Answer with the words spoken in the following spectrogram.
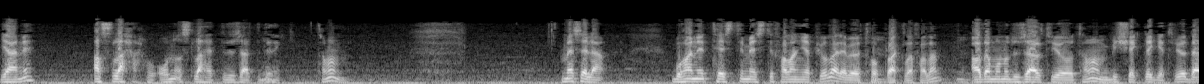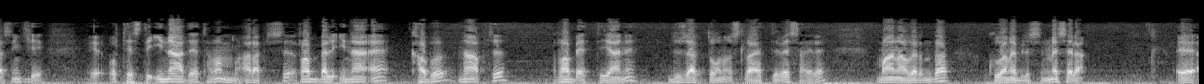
Yani aslahahu. Onu ıslah etti, düzeltti dedik. Tamam mı? Mesela bu hani testi mesti falan yapıyorlar ya böyle toprakla falan. Adam onu düzeltiyor tamam mı? Bir şekle getiriyor. Dersin ki e, o testi inade tamam mı? Arapçası. Rabbel inae kabı ne yaptı? Rab etti yani düzeltti onu ıslah etti vesaire. Manalarında kullanabilirsin. Mesela e,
